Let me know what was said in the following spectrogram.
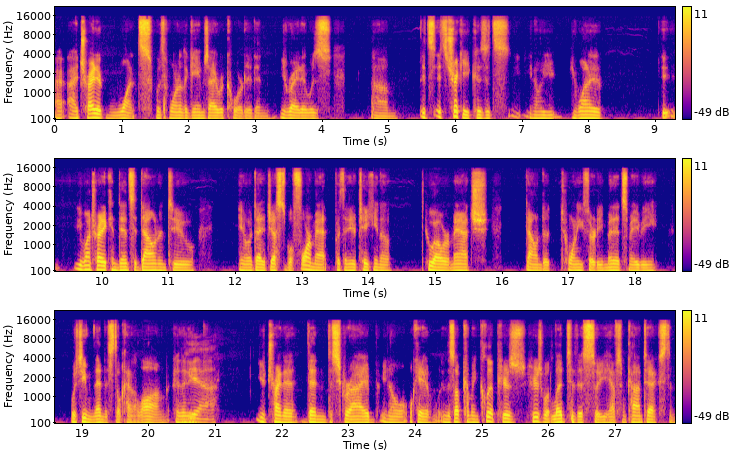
I, I tried it once with one of the games I recorded, and you're right. It was, um, it's it's tricky because it's you know you you want to you want to try to condense it down into you know a digestible format, but then you're taking a two hour match down to 20, 30 minutes maybe, which even then is still kind of long. And then you- Yeah. you're trying to then describe, you know, okay, in this upcoming clip, here's here's what led to this, so you have some context, and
